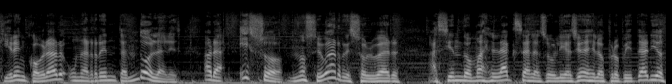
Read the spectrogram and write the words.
quieren cobrar una renta en dólares. Ahora, eso no se va a resolver haciendo más laxas las obligaciones de los propietarios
